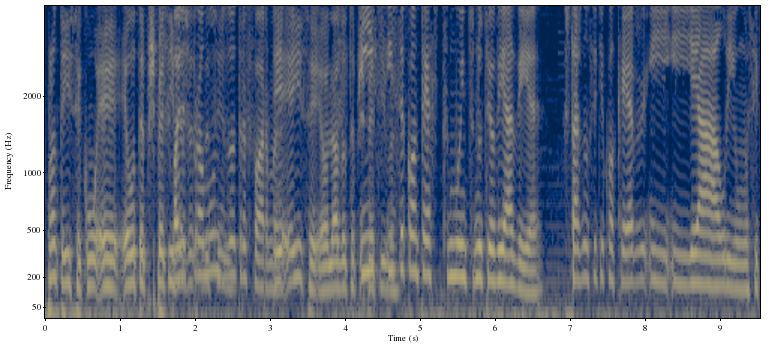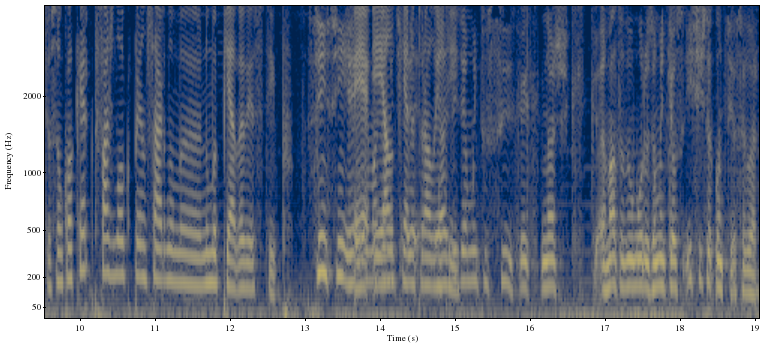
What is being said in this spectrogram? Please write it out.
pronto, é isso, é, com, é, é outra perspectiva. Olhas da, para o mundo de outra forma. É, é isso, é olhar de outra E isso, perspectiva. isso acontece-te muito no teu dia a dia. Estás num sítio qualquer e, e há ali uma situação qualquer que te faz logo pensar numa, numa piada desse tipo. Sim, sim, É- é, é ou algo que é natural em Às ti. vezes é muito se, que, que nós, que a malta do humor usa muito, que é o se. E se isto acontecesse agora?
